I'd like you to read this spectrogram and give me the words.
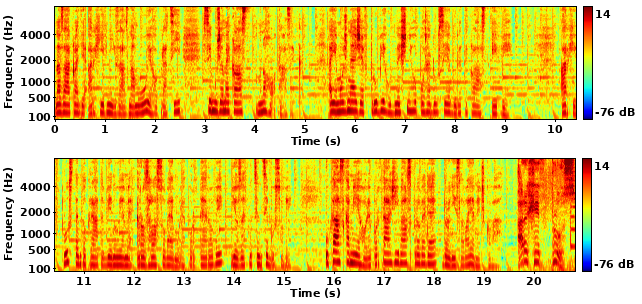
Na základě archivních záznamů jeho prací si můžeme klást mnoho otázek. A je možné, že v průběhu dnešního pořadu si je budete klást i vy. Archiv Plus tentokrát věnujeme rozhlasovému reportérovi Josefu Cincibusovi. Ukázkami jeho reportáží vás provede Bronislava Janečková. Archiv Plus.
